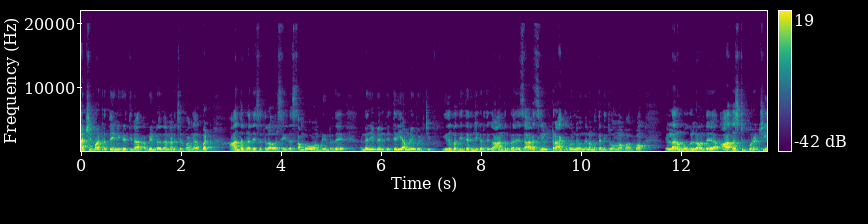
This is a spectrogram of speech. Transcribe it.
ஆட்சி மாற்றத்தை நிகழ்த்தினார் அப்படின்றது தான் நினச்சிருப்பாங்க. பட் ஆந்திர பிரதேசத்தில் அவர் செய்த சம்பவம் அப்படின்றது நிறைய பேருக்கு தெரியாமலே போயிடுச்சு. இது பற்றி தெரிஞ்சுக்கிறதுக்கு ஆந்திர பிரதேச அரசியல் ட்ராக் கொஞ்சம் வந்து நம்ம தனித்துவமாக பார்ப்போம். எல்லாரும் கூகுளில் வந்து ஆகஸ்ட் புரட்சி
